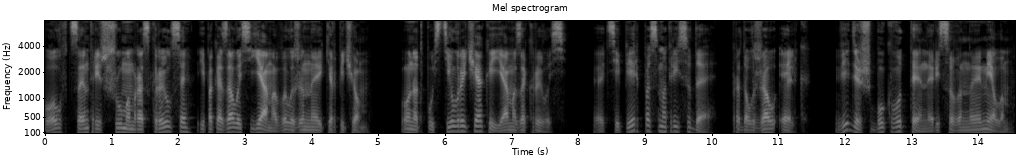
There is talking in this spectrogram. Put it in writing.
Пол в центре с шумом раскрылся, и показалась яма, выложенная кирпичом. Он отпустил рычаг, и яма закрылась. «А теперь посмотри сюда», — продолжал Эльк. «Видишь букву «Т», нарисованную мелом?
